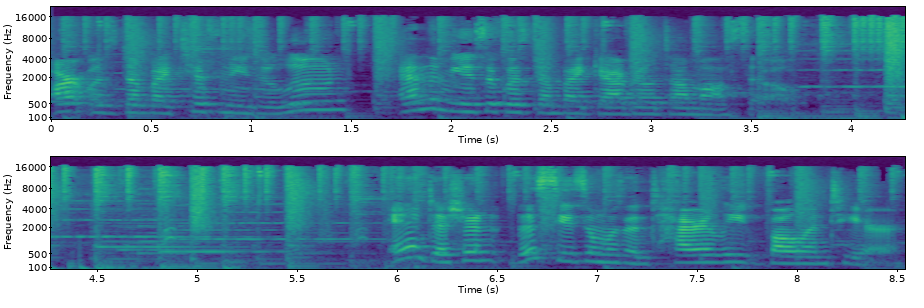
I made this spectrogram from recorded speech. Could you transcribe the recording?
art was done by Tiffany DeLune, and the music was done by Gabriel Damaso. In addition, this season was entirely volunteer.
